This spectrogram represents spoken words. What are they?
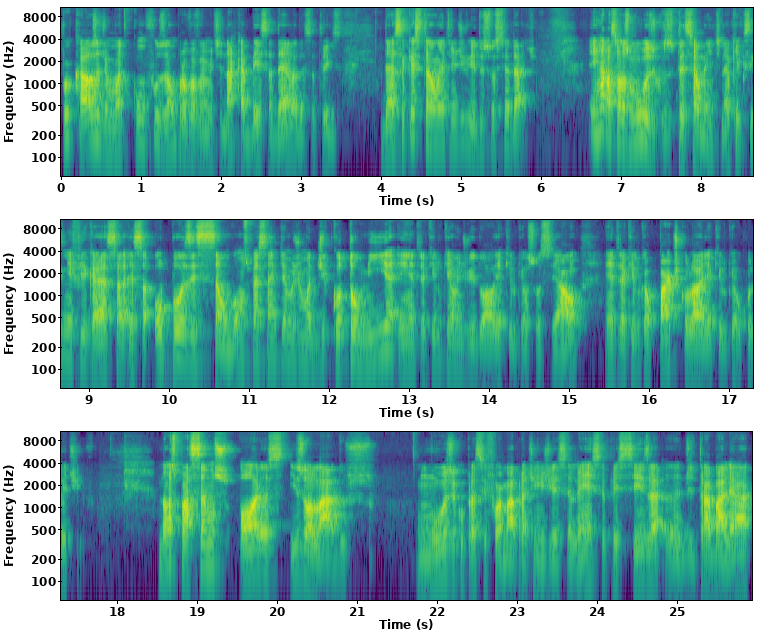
por causa de uma confusão provavelmente na cabeça dela, dessa atriz, dessa questão entre indivíduo e sociedade. Em relação aos músicos, especialmente, né, o que, que significa essa, essa oposição? Vamos pensar em termos de uma dicotomia entre aquilo que é o individual e aquilo que é o social, entre aquilo que é o particular e aquilo que é o coletivo. Nós passamos horas isolados, um músico, para se formar, para atingir excelência, precisa eh, de trabalhar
